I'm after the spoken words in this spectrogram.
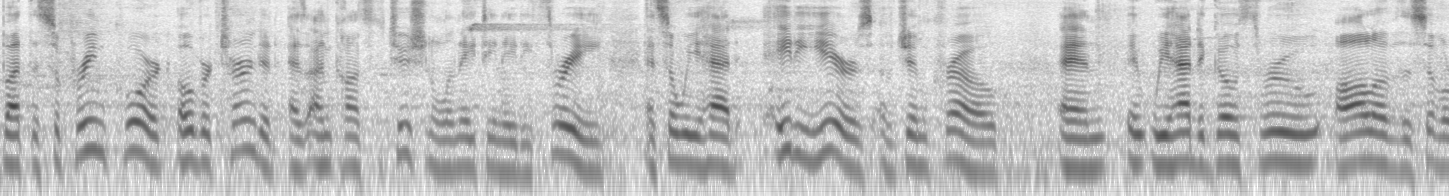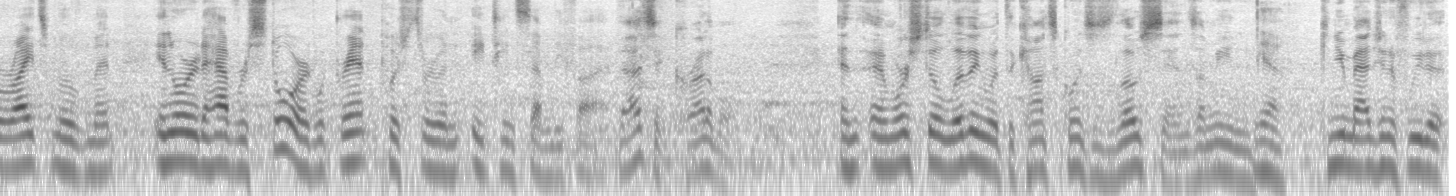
But the Supreme Court overturned it as unconstitutional in 1883, and so we had 80 years of Jim Crow and it, we had to go through all of the civil rights movement in order to have restored what Grant pushed through in 1875. That's incredible. And and we're still living with the consequences of those sins. I mean, Yeah. can you imagine if we'd have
